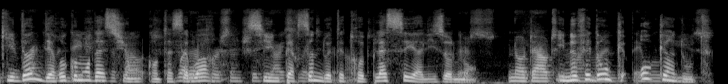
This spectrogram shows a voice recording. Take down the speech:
qui donnent des recommandations quant à savoir si une personne doit être placée à l'isolement. Il ne fait donc aucun doute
